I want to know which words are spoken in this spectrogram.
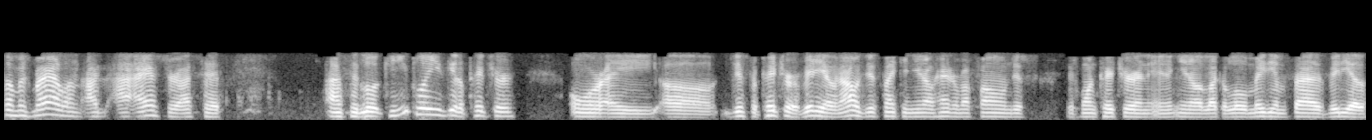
so, Miss Marilyn, I I asked her. I said, I said, look, can you please get a picture or a uh just a picture or video? And I was just thinking, you know, hand her my phone, just just one picture and, and you know, like a little medium sized video.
